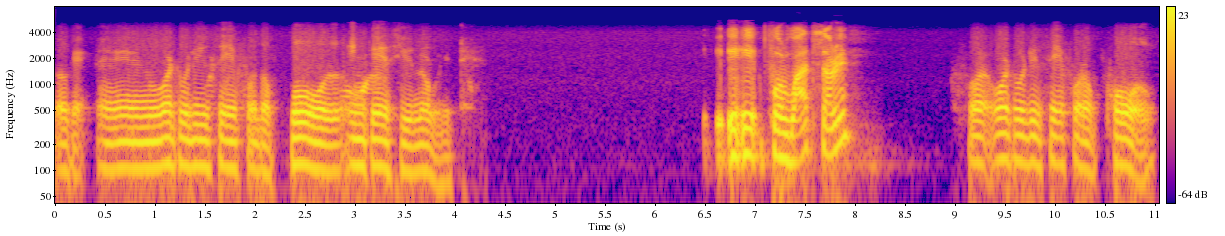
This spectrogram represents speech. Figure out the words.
Okay, and what would you say for the pole in case you know it? For what, sorry? For what would you say for a pole?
